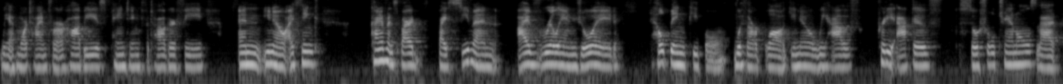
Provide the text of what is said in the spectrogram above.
we have more time for our hobbies, painting, photography. And, you know, I think kind of inspired by Stephen, I've really enjoyed helping people with our blog. You know, we have pretty active social channels that,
